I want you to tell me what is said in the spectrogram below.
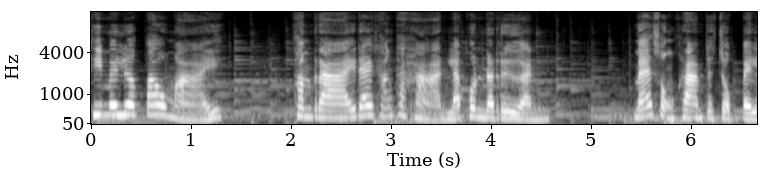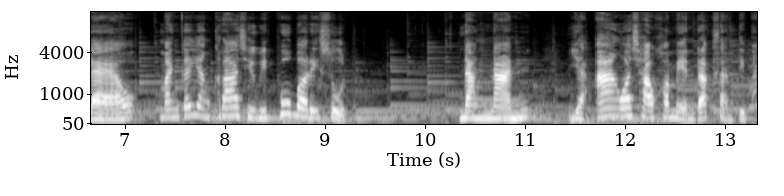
ที่ไม่เลือกเป้าหมายทำร้ายได้ทั้งทหารและพลเรือน แม้สงครามจะจบไปแล้ว มันก็ยังฆ่าชีวิตผู้บริสุทธิ์ ดังนั้น อย่าอ้างว่าชาวเขมรรักสันติภ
